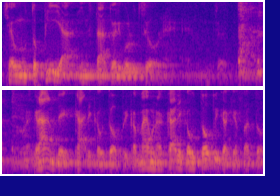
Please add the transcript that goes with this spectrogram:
c'è un'utopia in Stato e rivoluzione, cioè, una grande carica utopica, ma è una carica utopica che fatto,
